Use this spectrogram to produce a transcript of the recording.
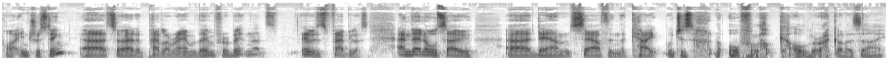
quite interesting. Uh, so I had to paddle around with them for a bit, and that's it was fabulous. And then also uh, down south in the Cape, which is an awful lot colder, I got to say.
